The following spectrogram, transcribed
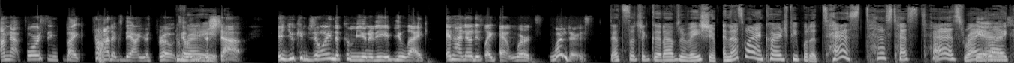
I'm not forcing like products down your throat, telling right. you to shop. And you can join the community if you like. And I noticed like that works wonders. That's such a good observation. And that's why I encourage people to test, test, test, test, right? Yes. Like,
